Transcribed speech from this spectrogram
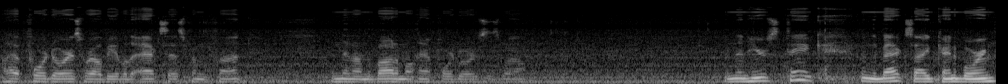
I'll have four doors where I'll be able to access from the front. And then on the bottom I'll have four doors as well. And then here's the tank from the back side, kind of boring.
